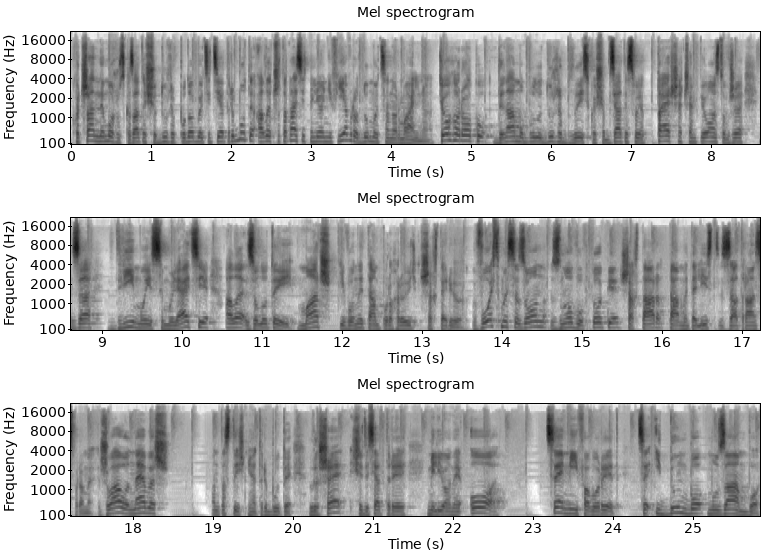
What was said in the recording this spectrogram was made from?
Хоча не можу сказати, що дуже подобаються ці атрибути, але 14 мільйонів євро, думаю, це нормально. Цього року Динамо були дуже близько, щоб взяти своє перше чемпіонство вже за дві мої симуляції, але золотий матч, і вони там програють Шахтарю. Восьмий сезон знову в топі Шахтар та Металіст за трансферами. Жуао Невеш. Фантастичні атрибути. Лише 63 мільйони. О, це мій фаворит. Це Ідумбо Музамбо.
